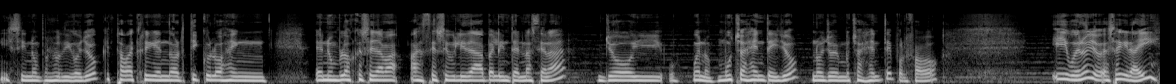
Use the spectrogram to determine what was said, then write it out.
y si no, pues lo digo yo, que estaba escribiendo artículos en, en un blog que se llama Accesibilidad Apple Internacional. Yo y, bueno, mucha gente y yo, no yo y mucha gente, por favor. Y bueno, yo voy a seguir ahí.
